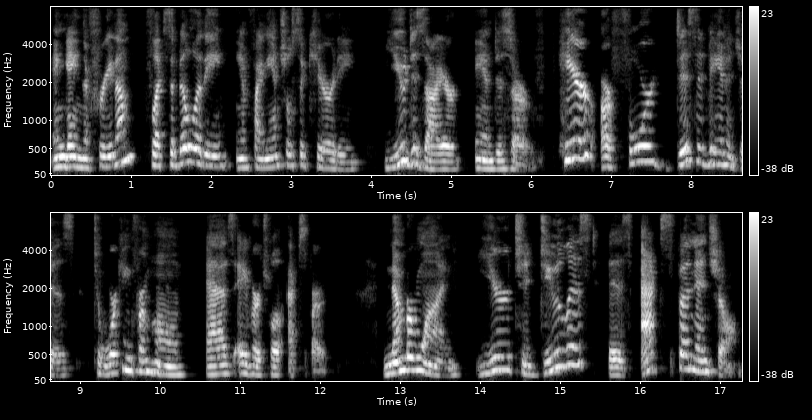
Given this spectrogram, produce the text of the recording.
and gain the freedom, flexibility, and financial security you desire and deserve. Here are four disadvantages to working from home as a virtual expert. Number one, your to-do list is exponential.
